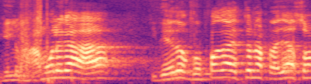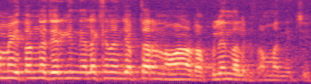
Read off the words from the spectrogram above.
వీళ్ళు మామూలుగా ఇదేదో గొప్పగా ఎత్తున ప్రజాస్వామ్యయుతంగా జరిగింది ఎలక్షన్ అని చెప్తారన్నమాట పులిందలకు సంబంధించి.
